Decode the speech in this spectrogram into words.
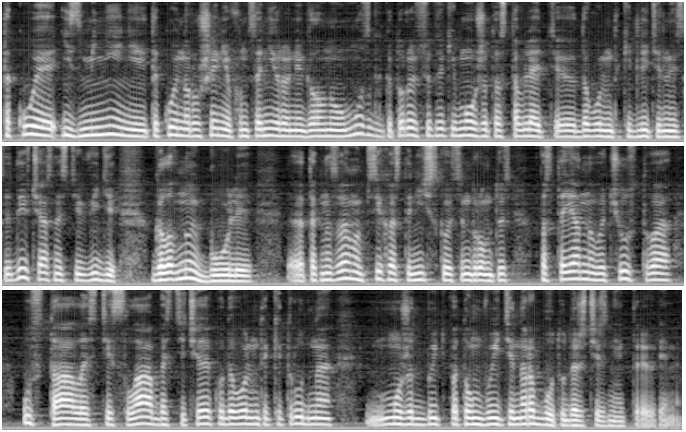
такое изменение и такое нарушение функционирования головного мозга, которое все-таки может оставлять э, довольно-таки длительные следы, в частности в виде головной боли, э, так называемого психостенического синдрома, то есть постоянного чувства усталости, слабости. Человеку довольно-таки трудно, может быть, потом выйти на работу даже через некоторое время.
